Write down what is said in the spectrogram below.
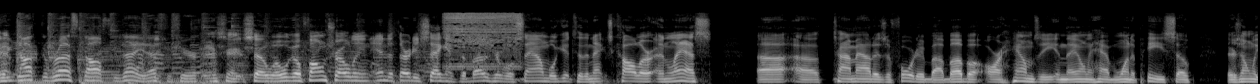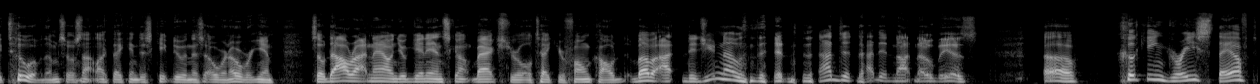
we knocked the rust off today. That's for sure. That's it. So uh, we'll go phone trolling into 30 seconds. The buzzer will sound. We'll get to the next caller unless uh, uh, timeout is afforded by Bubba or Helmsy, and they only have one apiece. So there's only two of them, so it's not like they can just keep doing this over and over again. So dial right now, and you'll get in. Skunk Baxter will take your phone call. Bubba, I, did you know that I did? I did not know this. Uh, cooking grease theft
